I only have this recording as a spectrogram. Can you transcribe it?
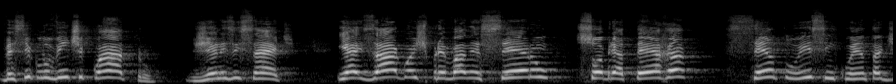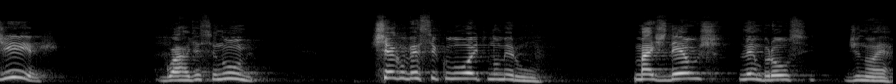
versículo 24, Gênesis 7. E as águas prevaleceram sobre a terra 150 dias. Guarde esse número. Chega o versículo 8, número 1. Mas Deus lembrou-se de Noé.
